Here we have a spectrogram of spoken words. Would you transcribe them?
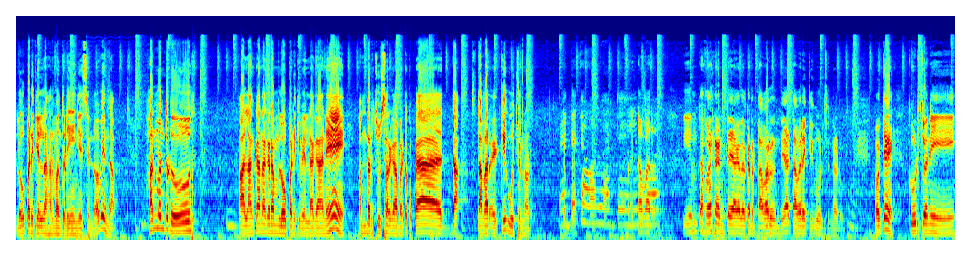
లోపలికి వెళ్ళిన హనుమంతుడు ఏం చేసిండో విందాం. హనుమంతుడు ఆ లంకా నగరం లోపలికి వెళ్ళగానే అందరు చూస్తారు కాబట్టి ఒక పెద్ద టవర్ ఎక్కి కూర్చున్నాడు. పెద్ద టవర్ అంటే ఏం టవర్ అంటే అక్కడ టవర్ ఉంది ఆ టవర్ ఎక్కి కూర్చున్నాడు. ఓకే? కూర్చొని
